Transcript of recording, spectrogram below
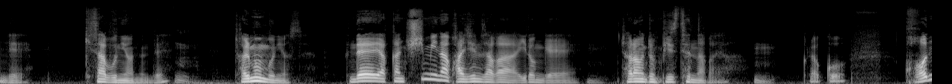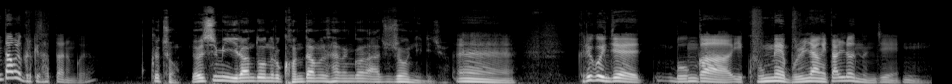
이제 기사분이었는데 음. 젊은 분이었어요. 근데 약간 취미나 관심사가 이런 게 음. 저랑 좀 비슷했나 봐요. 음. 그래갖고 건담을 그렇게 샀다는 거예요. 그렇죠. 열심히 일한 돈으로 건담을 사는 건 아주 좋은 일이죠. 예. 그리고 이제 뭔가 이 국내 물량이 딸렸는지 음.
